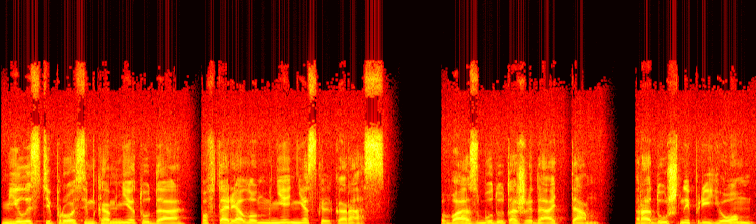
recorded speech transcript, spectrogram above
«Милости просим ко мне туда», — повторял он мне несколько раз. «Вас будут ожидать там» радушный прием,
